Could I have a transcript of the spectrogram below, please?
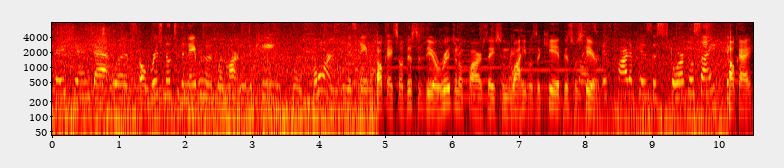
station that was original to the neighborhood when Martin Luther King was born in this neighborhood. Okay, so this is the original fire station. While he was a kid, this was So here. It's, it's part of his historical site. Okay.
